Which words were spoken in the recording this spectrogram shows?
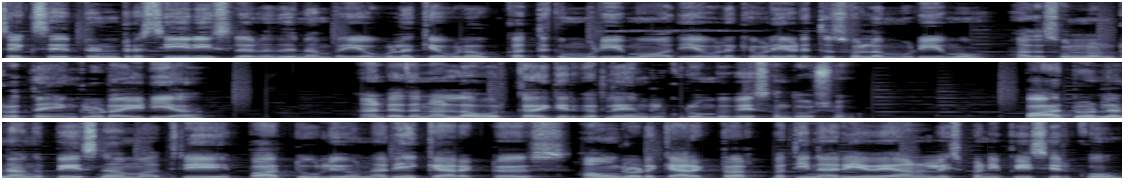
செக்ஸ் எட்ன்ற சீரீஸ்லேருந்து நம்ம எவ்வளோக்கு எவ்வளோ கற்றுக்க முடியுமோ அது எவ்வளோக்கு எவ்வளோ எடுத்து சொல்ல முடியுமோ அதை சொல்லணுன்றது தான் எங்களோட ஐடியா அண்ட் அதை நல்லா ஒர்க் ஆகியிருக்கிறதுல எங்களுக்கு ரொம்பவே சந்தோஷம். பார்ட் ஒனில் நாங்கள் பேசின மாதிரி பார்ட் டூலேயும் நிறைய கேரக்டர்ஸ் அவங்களோட கேரக்டர் பற்றி நிறையவே அனலைஸ் பண்ணி பேசியிருக்கோம்.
